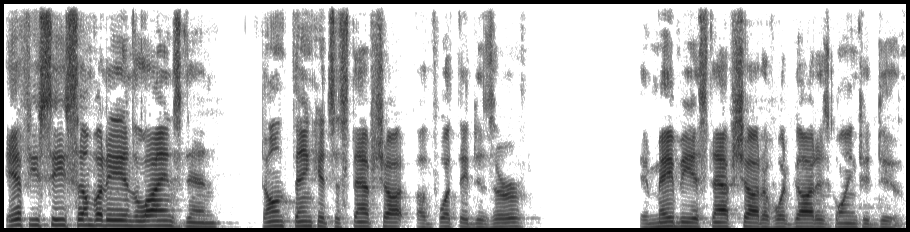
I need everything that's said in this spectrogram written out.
If you see somebody in the lion's den, don't think it's a snapshot of what they deserve. It may be a snapshot of what God is going to do.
